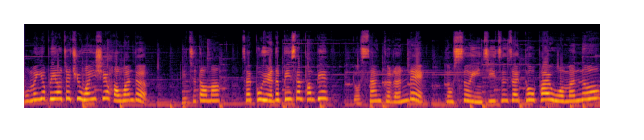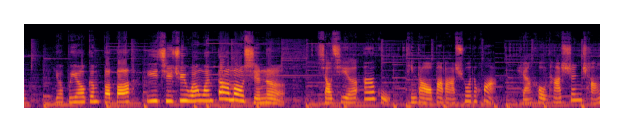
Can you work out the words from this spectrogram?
我们要不要再去玩一些好玩的？你知道吗？在不远的冰山旁边，有三个人类用摄影机正在偷拍我们哦。要不要跟爸爸一起去玩玩大冒险呢？”小企鹅阿古听到爸爸说的话。然后他伸长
